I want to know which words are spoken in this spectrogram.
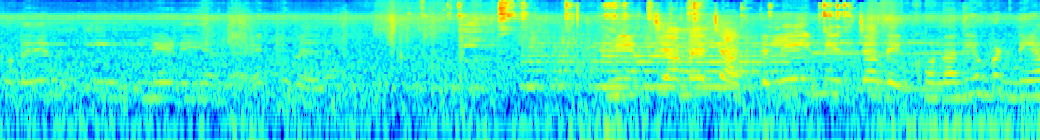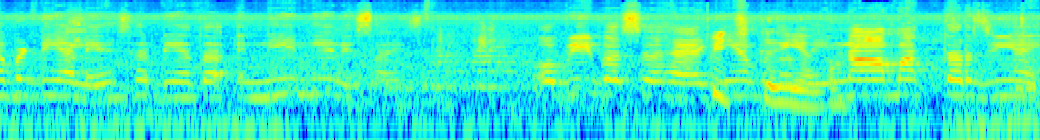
ਥੋੜੇ ਜਿਹਾ ਨੇੜੇ ਜਾਂਦਾ ਇੱਥੇ ਬਹਿ ਜਾ। ਮਿਰਚਾਂ ਮੈਂ ਚੱਕ ਲਈ ਮਿਰਚਾਂ ਦੇਖੋ ਉਹਨਾਂ ਦੀਆਂ ਵੱਡੀਆਂ ਵੱਡੀਆਂ ਨੇ। ਸਾਡੀਆਂ ਤਾਂ ਇੰਨੀ ਇੰਨੀਆਂ ਨੇ ਸਾਈਜ਼ ਉਹ ਵੀ ਬਸ ਹੈਗੀਆਂ। ਨਾ ਮਾਤਰ ਜੀਆਂ ਹੀ।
